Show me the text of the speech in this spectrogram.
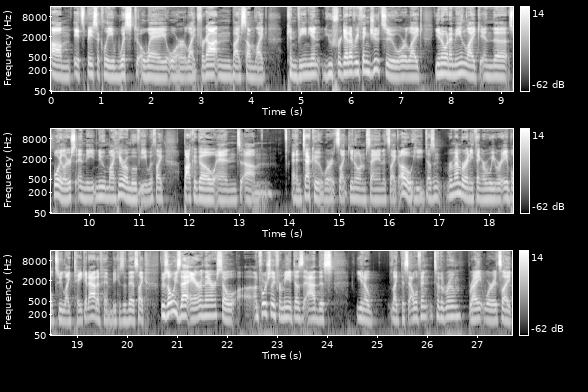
um, it's basically whisked away or like forgotten by some like convenient you forget everything jutsu or like you know what i mean? Like in the spoilers in the new my hero movie with like bakugo and um and Deku, where it's like, you know what I'm saying? It's like, oh, he doesn't remember anything, or we were able to like take it out of him because of this. Like, there's always that air in there. So, uh, unfortunately for me, it does add this, you know, like this elephant to the room, right? Where it's like,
